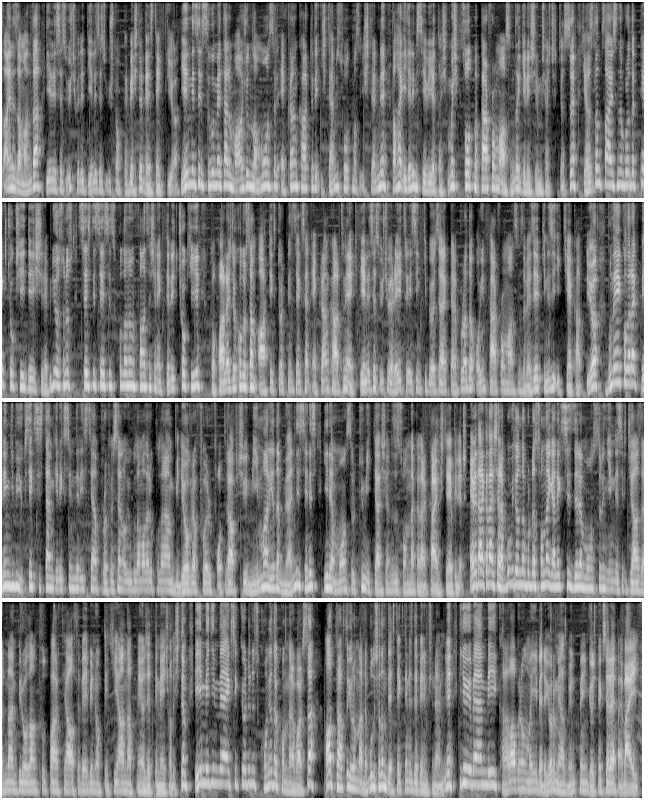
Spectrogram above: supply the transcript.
aynı zamanda DLSS 3 ve de DLSS 3.5 de destekliyor. Yeni nesil sıvı metal macunla Monster ekran kartı ve işlemci soğutması işlerini daha ileri bir seviyeye taşımış. Soğutma performansını da geliştirmiş açıkçası. Yazılım sayesinde burada pek çok şeyi değiştirebiliyorsunuz. Sesli sessiz kullanım fan seçenekleri çok iyi. Toparlayacak olursam RTX 4080 ekran kartını ek, DLSS 3 ve Ray Tracing gibi özellikler burada oyun performansınızı ve zevkinizi ikiye katlıyor. Buna ek olarak benim gibi yüksek sistem gereksinimleri isteyen profesyonel uygulamaları kullanan videografer, fotoğrafçı, mimar ya da mühendisseniz yine Monster tüm ihtiyaçlarınızı sonuna kadar karşılayabilir. Evet arkadaşlar bu videonun da burada sonuna geldik. Sizlere Monster'ın yeni nesil cihazlarından biri olan Toolbar T6 v 1.2'yi anlatmaya, özetlemeye çalıştım. Değinmediğim veya eksik gördüğünüz konuya da konular varsa alt tarafta yorumlarda buluşalım. Destekleriniz de benim için önemli. Videoyu beğenmeyi, kanala abone olmayı ve de yorum yazmayı unutmayın. Görüşmek üzere. Bay bay.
